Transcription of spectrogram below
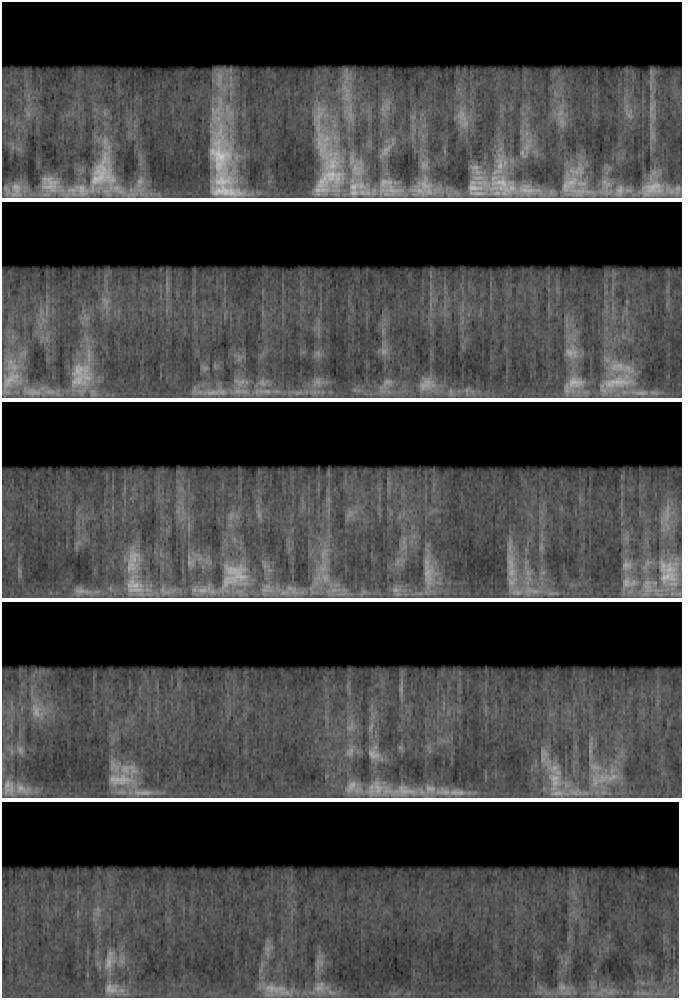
it has taught you, abide in him. Yeah, I certainly think, you know, the concern, one of the big concerns of this book is about the Antichrist, you know, and those kind of things, and that, that false teaching, that, um, the, the presence of the Spirit of God certainly gives guidance to Christians, but, but not that it's, um, that it doesn't need to be accompanied by Scripture, or it was written. In verse twenty, um,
